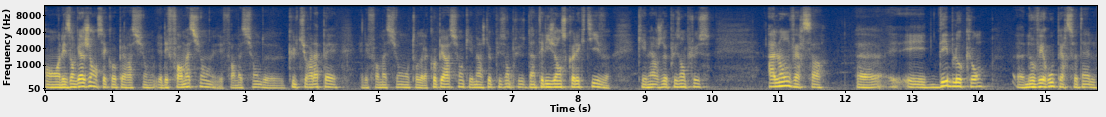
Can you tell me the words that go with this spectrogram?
en les engageant, ces coopérations. Il y a des formations, il y a des formations de culture à la paix, il y a des formations autour de la coopération qui émergent de plus en plus, d'intelligence collective qui émergent de plus en plus. Allons vers ça euh, et, débloquons euh, nos verrous personnels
